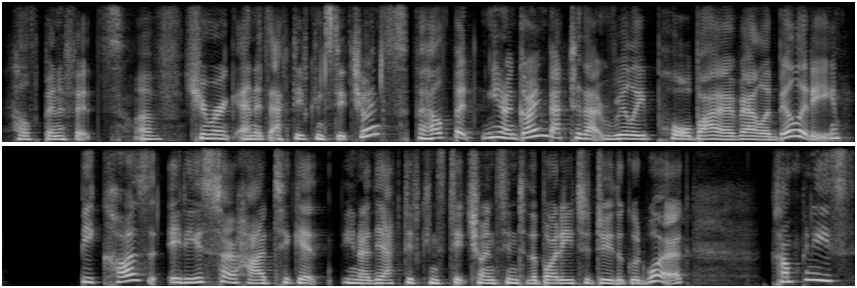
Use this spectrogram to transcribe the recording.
health benefits of turmeric and its active constituents for health. But, you know, going back to that really poor bioavailability, because it is so hard to get, you know, the active constituents into the body to do the good work, companies,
